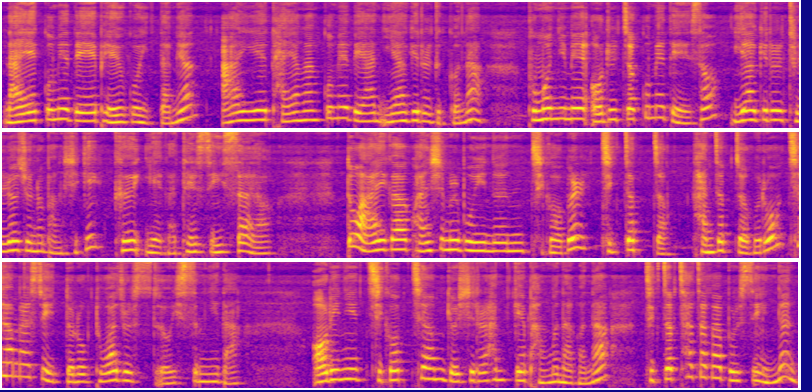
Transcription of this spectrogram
나의 꿈에 대해 배우고 있다면 아이의 다양한 꿈에 대한 이야기를 듣거나 부모님의 어릴 적 꿈에 대해서 이야기를 들려주는 방식이 그 이해가 될 수 있어요. 또 아이가 관심을 보이는 직업을 직접적, 간접적으로 체험할 수 있도록 도와줄 수 있습니다. 어린이 직업 체험 교실을 함께 방문하거나 직접 찾아가 볼 수 있는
